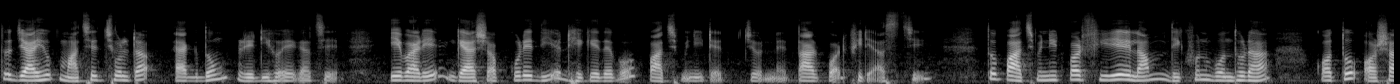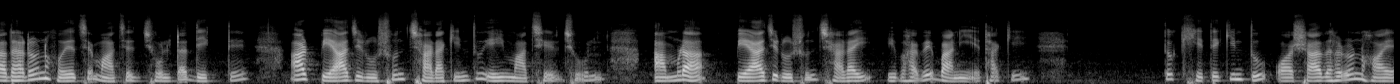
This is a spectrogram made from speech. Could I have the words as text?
তো যাই হোক, মাছের ঝোলটা একদম রেডি হয়ে গেছে। এবারে গ্যাস অফ করে দিয়ে ঢেকে দেব পাঁচ মিনিটের জন্যে, তারপর ফিরে আসছি। তো পাঁচ মিনিট পর ফিরে এলাম, দেখুন বন্ধুরা কত অসাধারণ হয়েছে মাছের ঝোলটা দেখতে। আর পেঁয়াজ, রসুন ছাড়া কিন্তু এই মাছের ঝোল আমরা পেঁয়াজ, রসুন ছাড়াই এভাবে বানিয়ে থাকি। তো খেতে কিন্তু অসাধারণ হয়।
